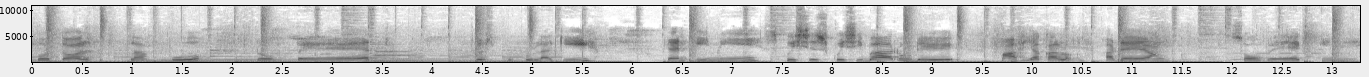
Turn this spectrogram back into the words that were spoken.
botol, lampu, dompet, terus buku lagi. Dan ini squishy-squishy baru, Dek. Maaf ya kalau ada yang sobek ini.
